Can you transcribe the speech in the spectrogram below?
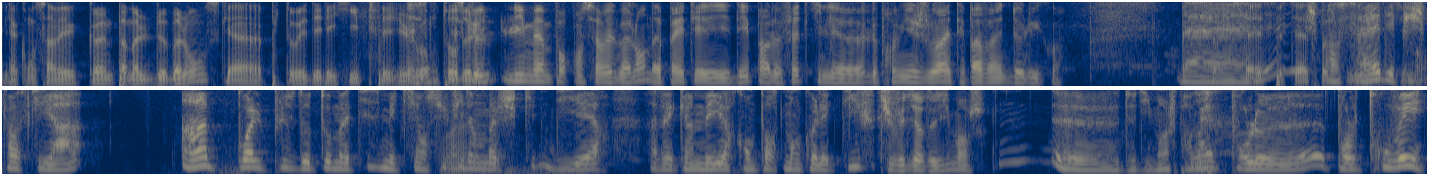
il a conservé quand même pas mal de ballons, ce qui a plutôt aidé l'équipe et les joueurs autour de lui. Est-ce que lui-même, pour conserver le ballon, n'a pas été aidé par le fait que le premier joueur n'était pas à 20 mètres de lui quoi? Ben, ça, aide peut-être. Je pense que ça aide. Et puis je pense qu'il y a un poil plus d'automatisme et qui en suffit dans le match d'hier avec un meilleur comportement collectif. Tu veux dire de dimanche? Euh, de dimanche, pardon, pour le, pour le trouver.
